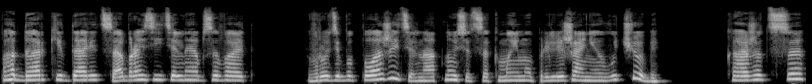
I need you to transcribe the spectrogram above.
Подарки дарит, сообразительный обзывает. Вроде бы положительно относится к моему прилежанию в учебе. Кажется...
